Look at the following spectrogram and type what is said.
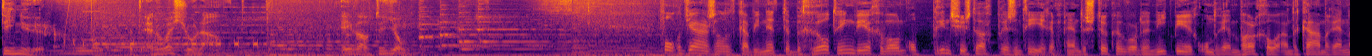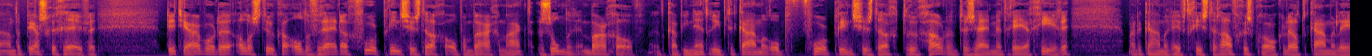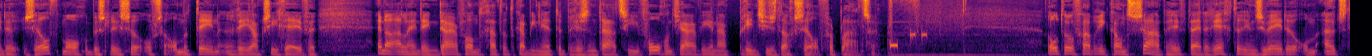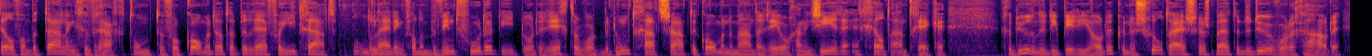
10 uur. Het NOS-journaal. Ewout de Jong. Volgend jaar zal het kabinet de begroting weer gewoon op Prinsjesdag presenteren. En de stukken worden niet meer onder embargo aan de Kamer en aan de pers gegeven. Dit jaar worden alle stukken al de vrijdag voor Prinsjesdag openbaar gemaakt, zonder embargo. Het kabinet riep de Kamer op voor Prinsjesdag terughoudend te zijn met reageren. Maar de Kamer heeft gisteren afgesproken dat Kamerleden zelf mogen beslissen of ze al meteen een reactie geven. En naar aanleiding daarvan gaat het kabinet de presentatie volgend jaar weer naar Prinsjesdag zelf verplaatsen. Autofabrikant Saab heeft bij de rechter in Zweden om uitstel van betaling gevraagd om te voorkomen dat het bedrijf failliet gaat. Onder leiding van een bewindvoerder die door de rechter wordt benoemd gaat Saab de komende maanden reorganiseren en geld aantrekken. Gedurende die periode kunnen schuldeisers buiten de deur worden gehouden.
